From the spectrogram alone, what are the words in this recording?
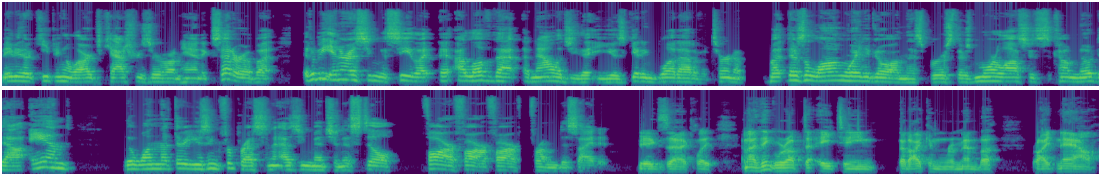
Maybe they're keeping a large cash reserve on hand, et cetera. But it'll be interesting to see. Like I love that analogy that you use, getting blood out of a turnip. But there's a long way to go on this, Bruce. There's more lawsuits to come, no doubt. And the one that they're using for precedent, as you mentioned, is still far, far, far from decided. Exactly. And I think we're up to 18 that I can remember right now.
